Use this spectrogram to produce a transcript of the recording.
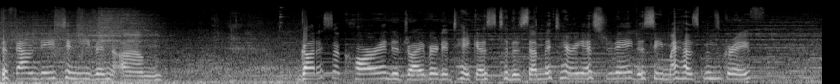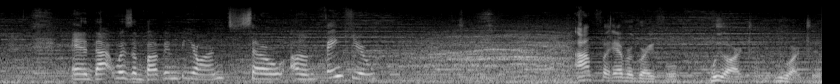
the foundation even um, got us a car and a driver to take us to the cemetery yesterday to see my husband's grave and that was above and beyond so um, thank you I'm forever grateful. We are too. You are too.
